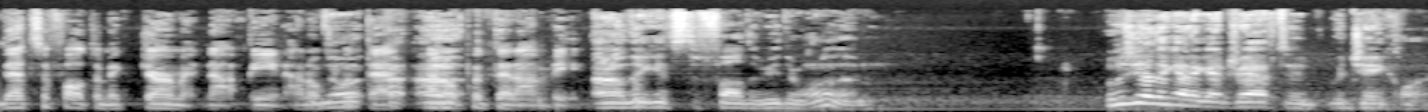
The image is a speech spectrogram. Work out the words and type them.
that's the fault of McDermott not being. I don't No, put that. I- I, I- don't put that on Beane. I don't think it's the fault of either one of them. Who's the other guy that got drafted with Jaquan?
